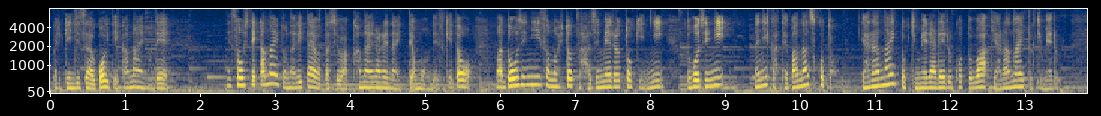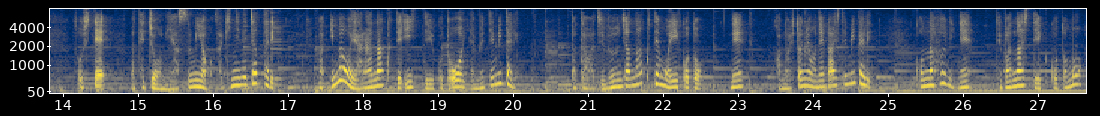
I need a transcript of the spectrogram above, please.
っぱり現実は動いていかないのででそうしていかないとなりたい私は叶えられないって思うんですけど、まあ、同時にその一つ始める時に同時に何か手放すことやらないと決められることはやらないと決める。そして、まあ、手帳に休みを先に入れちゃったり、まあ、今はやらなくていいっていうことをやめてみたりまたは自分じゃなくてもいいことね他の人にお願いしてみたりこんな風にね手放していくことも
